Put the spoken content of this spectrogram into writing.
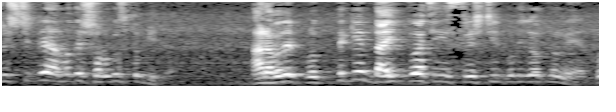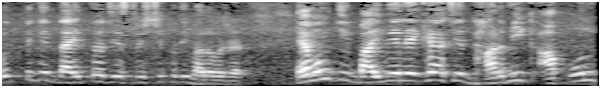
সৃষ্টিটা আমাদের স্বর্গস্থ পিতা। আর আমাদের প্রত্যেকের দায়িত্ব আছে এই সৃষ্টির প্রতি যত্ন নেয়। প্রত্যেকের দায়িত্ব আছে সৃষ্টির প্রতি ভালোবাসা। এমনকি বাইবেল লেখা আছে, ধার্মিক আপন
